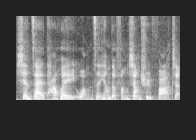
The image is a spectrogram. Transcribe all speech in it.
现在它会往怎样的方向去发展？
